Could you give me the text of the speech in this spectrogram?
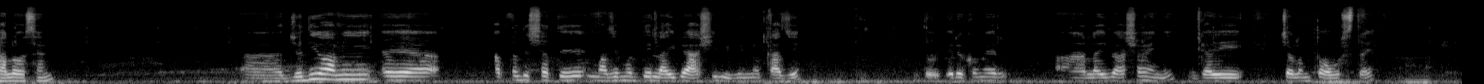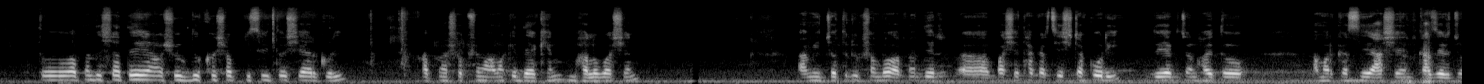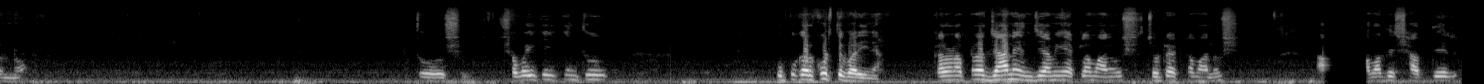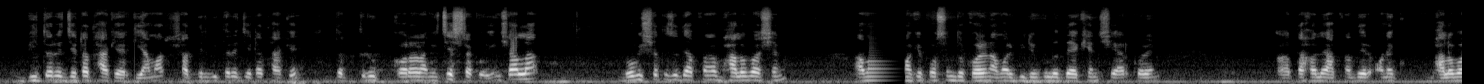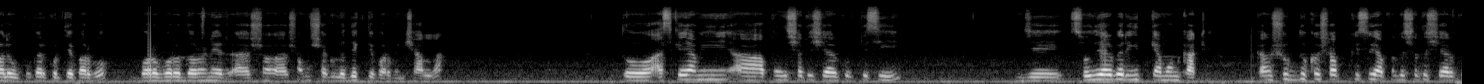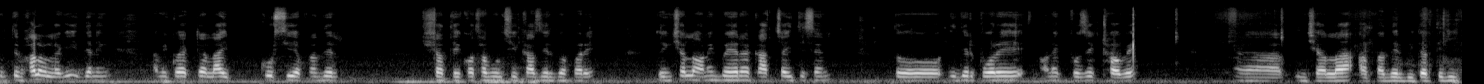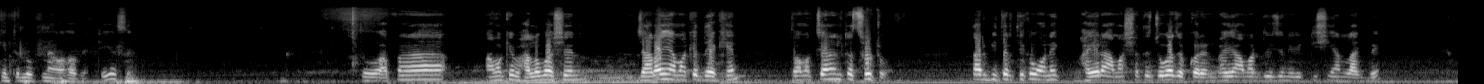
ভালো আছেন। যদিও আমি আপনাদের সাথে মাঝে মধ্যে লাইভে আসি বিভিন্ন কাজে। তো এরকমের লাইভে আসা হয়নি, গাড়ি চলন্ত অবস্থায়। তো আপনাদের সাথে সুখ দুঃখ সব কিছুই তো শেয়ার করি। আপনারা সবসময় আমাকে দেখেন, ভালোবাসেন। আমি যতটুকু সম্ভব আপনাদের পাশে থাকার চেষ্টা করি। দু একজন হয়তো আমার কাছে আসেন কাজের জন্য। তো সবাইকেই কিন্তু উপকার করতে পারি না। কারণ আপনারা জানেন যে আমি একলা মানুষ, ছোট একটা মানুষ। আমাদের সাধ্যের ভিতরে যেটা থাকে আর কি আমার সাধ্যের ভিতরে যেটা থাকে, ততটুকু করার আমি চেষ্টা করি। ইনশাল্লাহ ভবিষ্যতে যদি আপনারা ভালোবাসেন, আমাকে পছন্দ করেন, আমার ভিডিওগুলো দেখেন, শেয়ার করেন তাহলে আপনাদের অনেক ভালো ভালো উপকার করতে পারব। বড় বড় ধরনের সমস্যাগুলো দেখতে পারব ইনশাআল্লাহ। তো আজকে আমি আপনাদের সাথে শেয়ার করতেছি যে সৌদি আরবের ঈদ কেমন কাটে। কারণ সুখ দুঃখ সব কিছুই আপনাদের সাথে শেয়ার করতে ভালো লাগে। ইদানিং আমি কয়েকটা লাইভ করছি আপনাদের সাথে, কথা বলছি কাজের ব্যাপারে। তো ইনশাল্লাহ অনেক ভাইয়েরা কাজ চাইতেছেন। তো ঈদের পরে অনেক প্রজেক্ট হবে। ইনশাল্লাহ আপনাদের ভিতর থেকেই কিন্তু লোক নেওয়া হবে, ঠিক আছে? তো আপনারা আমাকে ভালোবাসেন যারাই আমাকে দেখেন, তো আমার চ্যানেলটা ছোট, তার ভিতর থেকেও অনেক ভাইয়েরা আমার সাথে যোগাযোগ করেন ভাইয়া আমার দুইজন ইলেকট্রিশিয়ান লাগবে,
